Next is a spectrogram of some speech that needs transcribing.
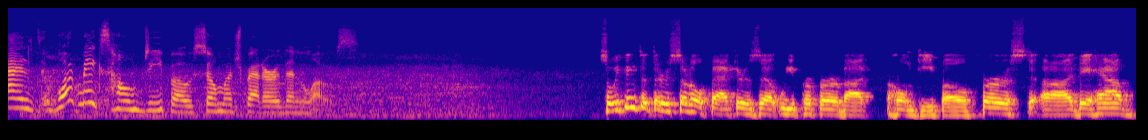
And what makes Home Depot so much better than Lowe's? So we think that there are several factors that we prefer about Home Depot. First, uh, they have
